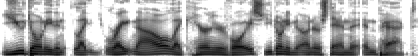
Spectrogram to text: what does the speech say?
you don't even like right now like hearing your voice you don't even understand the impact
